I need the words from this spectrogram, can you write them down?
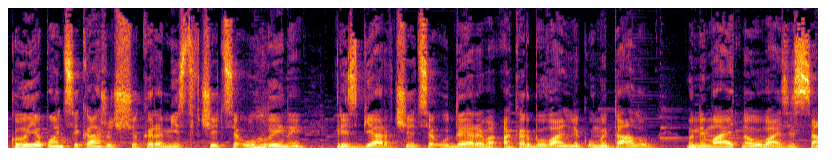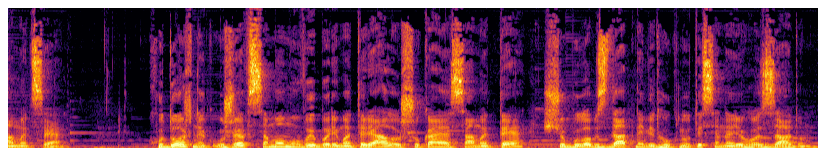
Коли японці кажуть, що кераміст вчиться у глини, різьбяр вчиться у дерева, а карбувальник у металу, вони мають на увазі саме це. Художник уже в самому виборі матеріалу шукає саме те, що було б здатне відгукнутися на його задум.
